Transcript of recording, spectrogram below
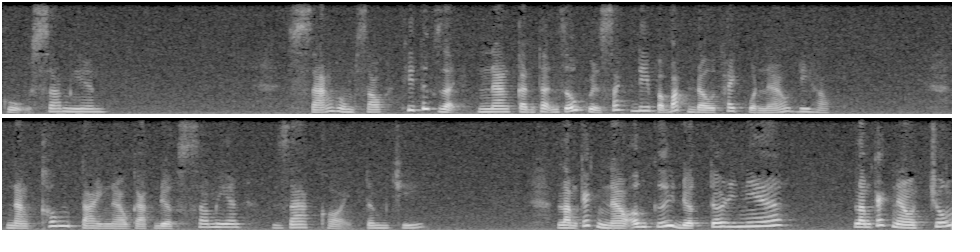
cụ Samuel. Sáng hôm sau, khi thức dậy, nàng cẩn thận giấu quyển sách đi và bắt đầu thay quần áo đi học. Nàng không tài nào gạt được Samian ra khỏi tâm trí. Làm cách nào ông cưới được Torinia? Làm cách nào trốn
